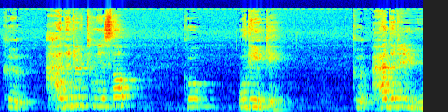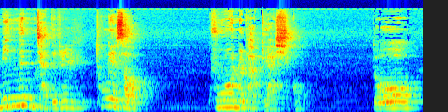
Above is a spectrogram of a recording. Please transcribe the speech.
그 아들을 통해서 그 우리에게 그 아들을 믿는 자들을 통해서 구원을 받게 하시고 또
